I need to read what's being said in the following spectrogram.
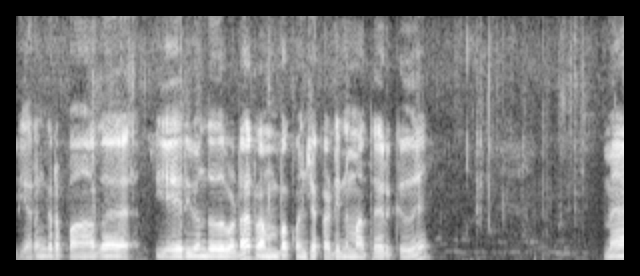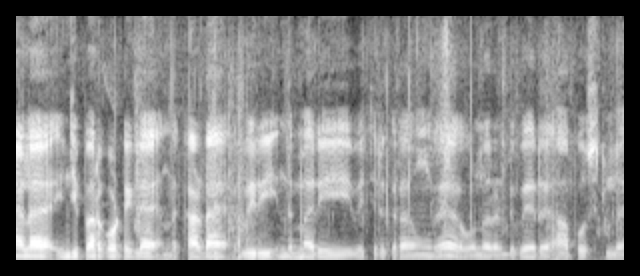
இறங்குற பாதை ஏறி வந்ததை விட ரொம்ப கொஞ்சம் கடினமாக தான் இருக்குது. மேலே இஞ்சிப்பாறை கோட்டையில் இந்த கடை விரி இந்த மாதிரி வச்சுருக்கிறவங்க ஒன்று ரெண்டு பேர் ஆப்போசிட்டில்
